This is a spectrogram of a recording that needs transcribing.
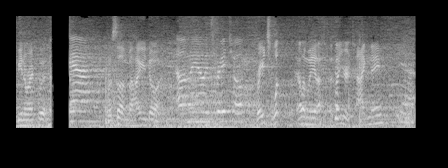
to be right quick? Yeah. What's up, man? How you doing? LMAO, it's Rachel. Rachel, what? LMAO. Is that your tag name? Yeah.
